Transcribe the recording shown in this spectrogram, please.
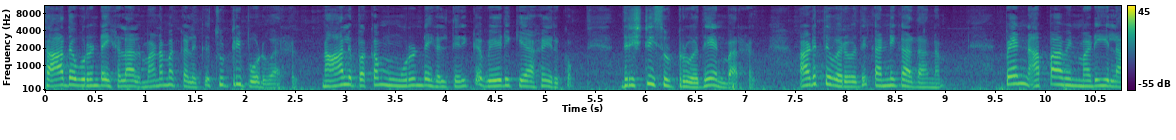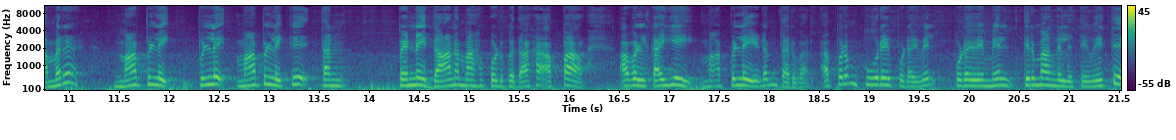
சாத உருண்டைகளால் மணமக்களுக்கு சுற்றி போடுவார்கள். நாலு பக்கம் உருண்டைகள் தெரிக்க வேடிக்கையாக இருக்கும். திருஷ்டி சுற்றுவது என்பார்கள். அடுத்து வருவது கன்னிகாதானம். பெண் அப்பாவின் மடியில் அமர மாப்பிள்ளை பிள்ளை மாப்பிள்ளைக்கு தன் பெண்ணை தானமாக கொடுப்பதாக அப்பா அவள் கையை மா பிள்ளையிடம் தருவார். அப்புறம் கூரை புடவையில் புடவை மேல் திருமாங்கல்யத்தை வைத்து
